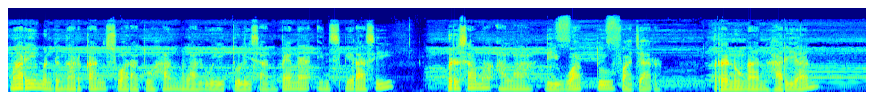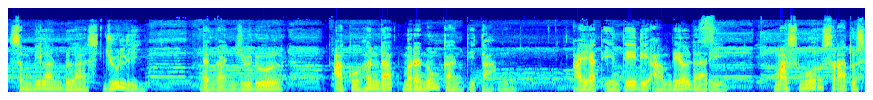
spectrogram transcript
Mari mendengarkan suara Tuhan melalui tulisan pena inspirasi bersama Allah di waktu fajar. Renungan harian 19 Juli dengan judul Aku hendak merenungkan titahmu. Ayat inti diambil dari Mazmur 119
